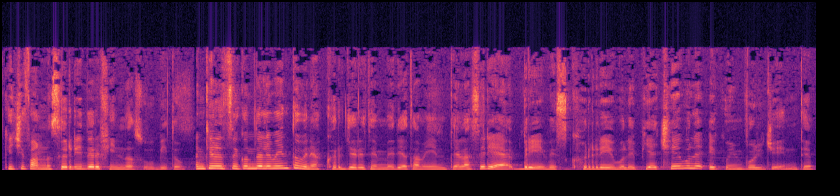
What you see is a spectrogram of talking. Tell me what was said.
che ci fanno sorridere fin da subito. Anche del secondo elemento ve ne accorgerete immediatamente. La serie è breve, scorrevole, piacevole e coinvolgente.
